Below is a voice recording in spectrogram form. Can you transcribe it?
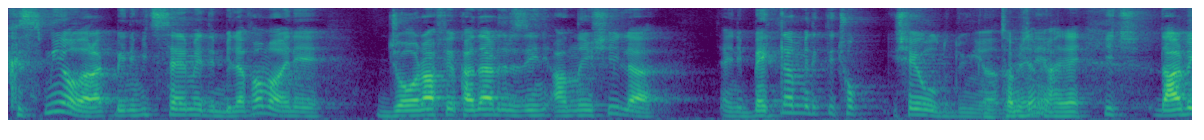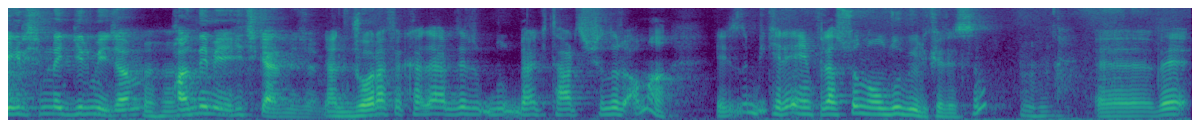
kısmi olarak benim hiç sevmediğim bir laf ama hani coğrafya kaderdir zihin anlayışıyla hani beklenmedik de çok şey oldu dünyada. Tabii canım, Yani yani- hiç darbe girişimine girmeyeceğim. Pandemiye hiç gelmeyeceğim. Yani coğrafya kaderdir bu belki tartışılır ama e, bir kere enflasyonun olduğu bir ülkedesin. Ee, ve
